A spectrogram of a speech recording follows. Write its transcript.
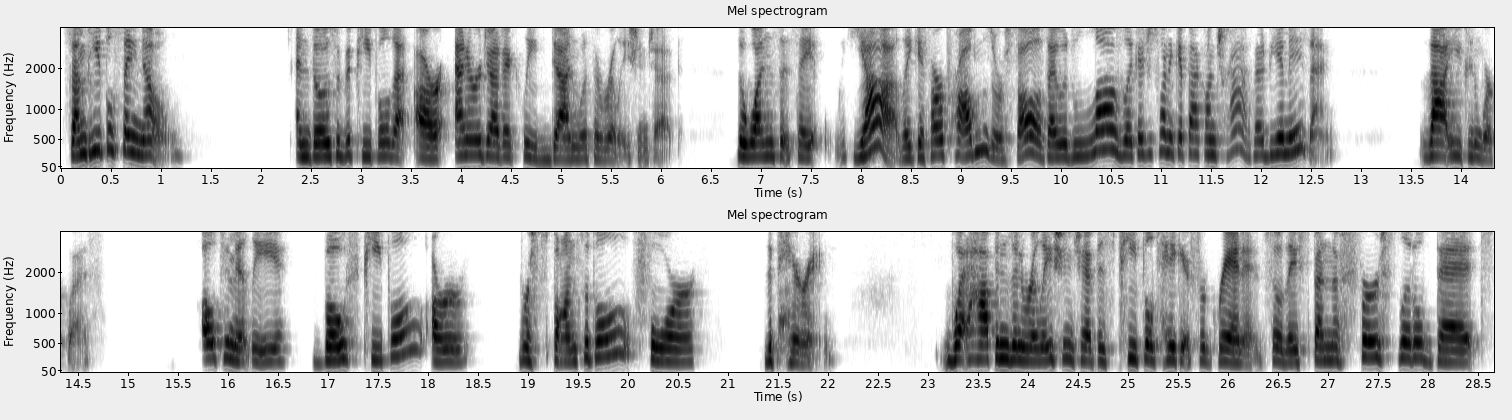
Some people say no. And those are the people that are energetically done with a relationship. The ones that say, yeah, like if our problems were solved, I would love, like, I just want to get back on track. That'd be amazing that you can work with. Ultimately, both people are responsible for the pairing. What happens in relationship is people take it for granted. So they spend the first little bit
